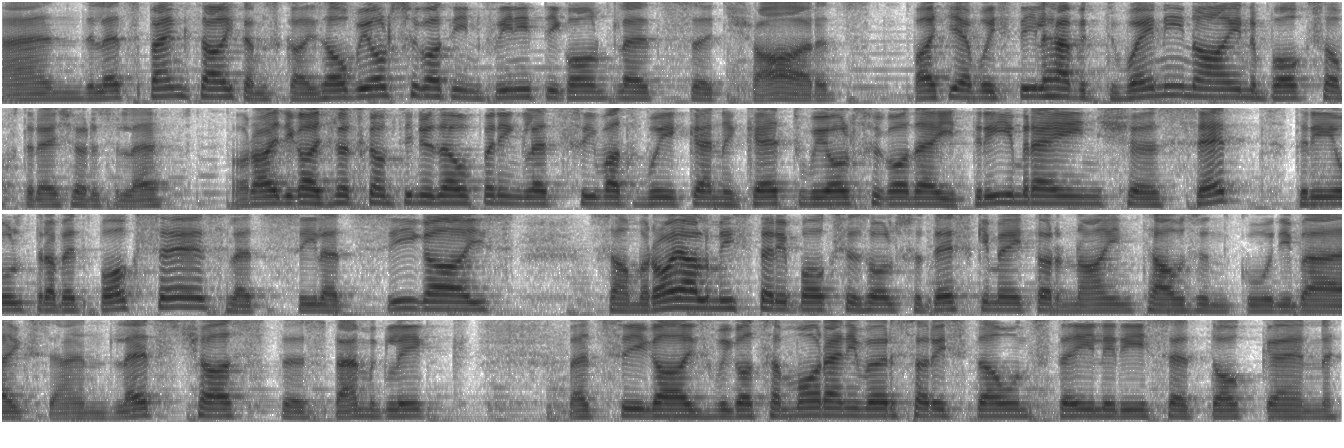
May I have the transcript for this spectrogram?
And let's bank the items, guys. Oh, we also got Infinity Gauntlets uh, charged. But yeah, we still have 29 box of treasures left. Alrighty, guys, let's continue the opening. Let's see what we can get. We also got a Dream Range uh, set, three Ultra Bet boxes. Let's see, let's see, guys. Some Royal Mystery boxes, also Deskimator 9000 goodie bags. And let's just uh, spam click. Let's see guys, we got some more anniversary stones, daily reset token,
